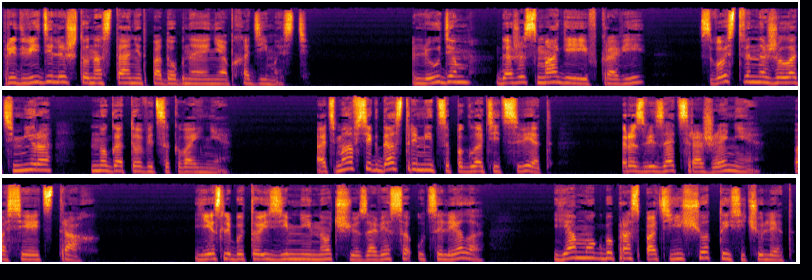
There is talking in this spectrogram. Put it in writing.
предвидели, что настанет подобная необходимость. Людям, даже с магией в крови, свойственно желать мира, но готовиться к войне. А тьма всегда стремится поглотить свет, развязать сражение, посеять страх. Если бы той зимней ночью завеса уцелела, я мог бы проспать еще тысячу лет,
